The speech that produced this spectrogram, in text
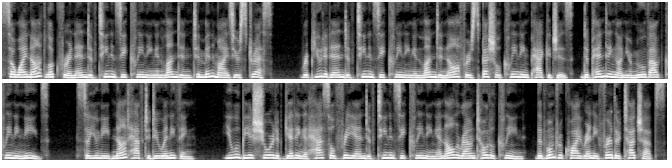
so why not look for an end of tenancy cleaning in London to minimize your stress? Reputed End of Tenancy Cleaning in London offers special cleaning packages depending on your move out cleaning needs. So you need not have to do anything. You will be assured of getting a hassle free end of tenancy cleaning and all around total clean that won't require any further touch ups.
